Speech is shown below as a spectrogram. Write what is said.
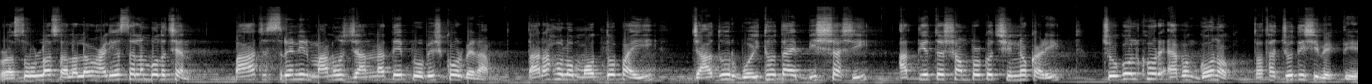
রসুল্লাহ সাল্লাহ আলিয়াল্লাম বলেছেন, পাঁচ শ্রেণির মানুষ জান্নাতে প্রবেশ করবে না। তারা হলো মদ্যপায়ী, জাদুর বৈধতায় বিশ্বাসী, আত্মীয়তার সম্পর্ক ছিন্নকারী চগলখোর এবং গণক তথা জ্যোতিষী ব্যক্তি,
